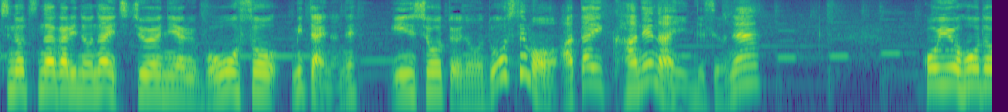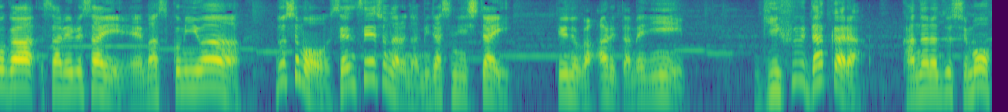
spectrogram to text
血のつながりのない父親による暴走みたいなね印象というのをどうしても与えかねないんですよね。こういう報道がされる際マスコミはどうしてもセンセーショナルな見出しにしたいっていうのがあるために岐阜だから必ずしも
